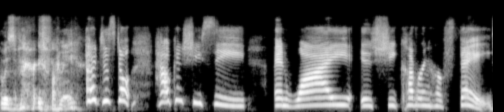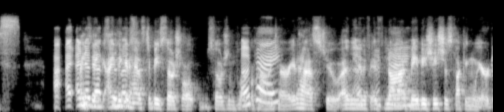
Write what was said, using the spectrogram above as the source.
was very funny. I just don't. How can she see? And why is she covering her face? I, I, know I think, I think most... it has to be social, social and political okay. commentary. It has to. I mean, if, if okay. not, maybe she's just fucking weird.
